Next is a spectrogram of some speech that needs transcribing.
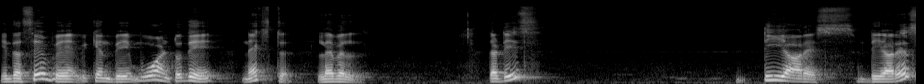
In the same way, we can be move on to the next level that is DRS. DRS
